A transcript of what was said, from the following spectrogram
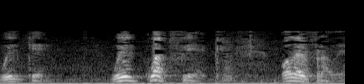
¿Will qué? Will Quatfleck. Oda al Fraude.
